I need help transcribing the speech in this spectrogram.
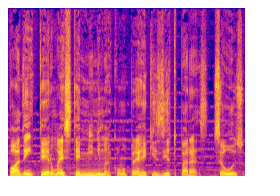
podem ter uma ST mínima como pré-requisito para seu uso.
